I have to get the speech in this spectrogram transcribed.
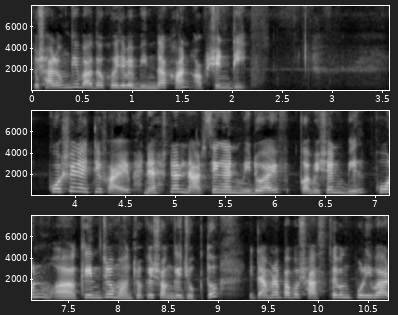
তো সারঙ্গী বাদক হয়ে যাবে Binda Khan option D question eighty five national nursing and midwife commission bill কোন কেন্দ্রীয় মন্ত্রকের সঙ্গে যুক্ত? এটা আমরা পাবো স্বাস্থ্য এবং পরিবার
